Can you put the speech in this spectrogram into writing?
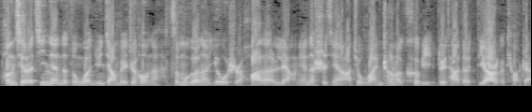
捧起了今年的总冠军奖杯之后呢，字母哥呢又是花了两年的时间啊，就完成了科比对他的第二个挑战。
